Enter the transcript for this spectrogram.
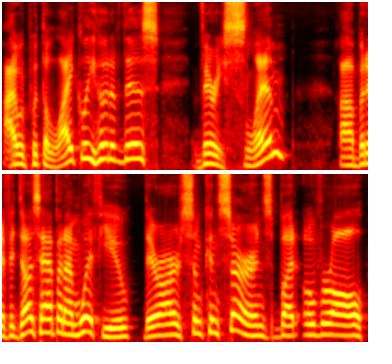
I would put the likelihood of this very slim. Uh, but if it does happen, I'm with you. There are some concerns, but overall,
